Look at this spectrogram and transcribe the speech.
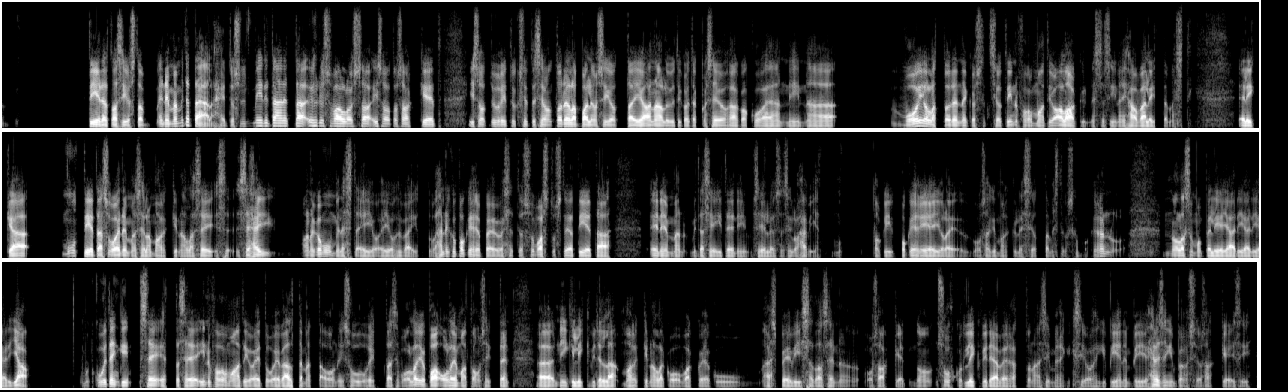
tiedät asioista enemmän mitä täällä. Et jos nyt mietitään, että Yhdysvalloissa isot osakkeet, isot yritykset ja siellä on todella paljon sijoittajia, analyytikoita, jotka seuraa koko ajan, niin voi olla todennäköistä, että sijoit informaatio alakynnessä siinä ihan välittömästi. Eli muut tietää sinua enemmän siellä markkinalla. Se, se, sehän ei, ainakaan mun mielestä ei ole, ei ole hyvä juttu. Vähän niin kuin pokeripöydässä, että jos sun vastustaja tietää enemmän, mitä se itse, niin siellä se silloin häviät. Mutta Toki pokeri ei ole osakemarkkinoille sijoittamista, koska pokeri on nollasummapeliä ja jäädi, jäädi, ja. Mutta kuitenkin se, että se informaatioetu ei välttämättä ole niin suuri, tai se voi olla jopa olematon sitten niinkin likvidellä markkinalla kuin vaikka joku SP500 sen osakkeet. Ne on suhkut likvidejä verrattuna esimerkiksi joihinkin pienempiin Helsingin pörssiosakkeisiin.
